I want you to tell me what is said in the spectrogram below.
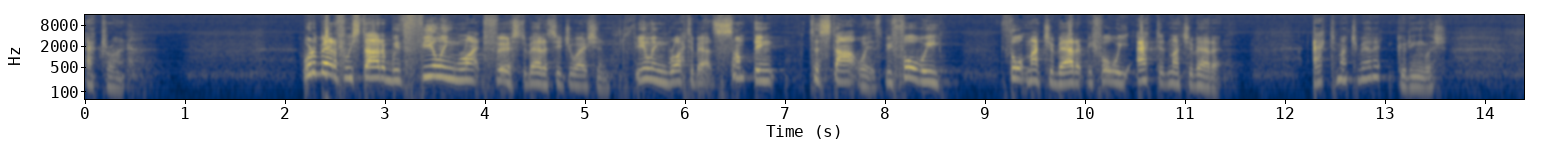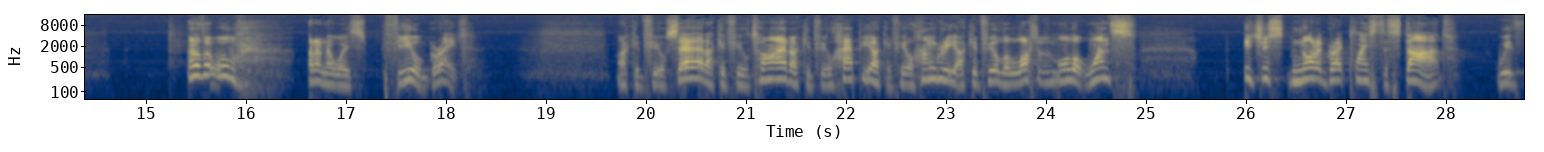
act right. What about if we started with feeling right first about a situation? Feeling right about something to start with before we thought much about it, before we acted much about it? act much about it. Good English. And I thought, well, I don't always feel great. I could feel sad, I could feel tired, I could feel happy, I could feel hungry, I could feel a lot of them all at once. It's just not a great place to start with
